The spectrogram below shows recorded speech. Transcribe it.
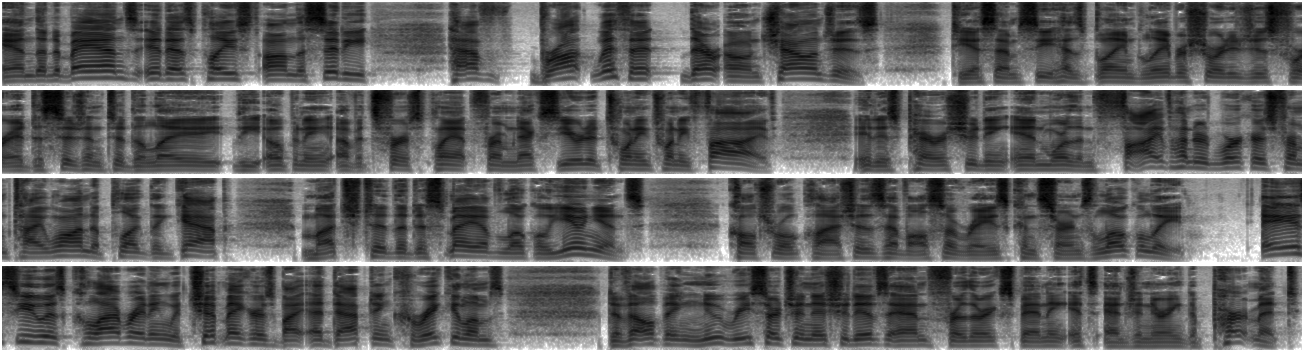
and the demands it has placed on the city have brought with it their own challenges. TSMC has blamed labor shortages for a decision to delay the opening of its first plant from next year to 2025. It is parachuting in more than 500 workers from Taiwan to plug the gap, much to the dismay of local unions. Cultural clashes have also raised concerns locally. ASU is collaborating with chipmakers by adapting curriculums, developing new research initiatives, and further expanding its engineering department.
